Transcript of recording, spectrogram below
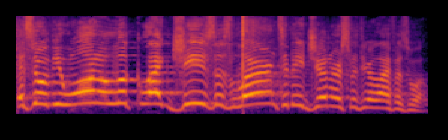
And so if you want to look like Jesus, learn to be generous with your life as well.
